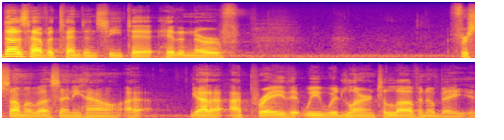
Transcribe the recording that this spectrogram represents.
does have a tendency to hit a nerve for some of us, anyhow, I, God, I, I pray that we would learn to love and obey you.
